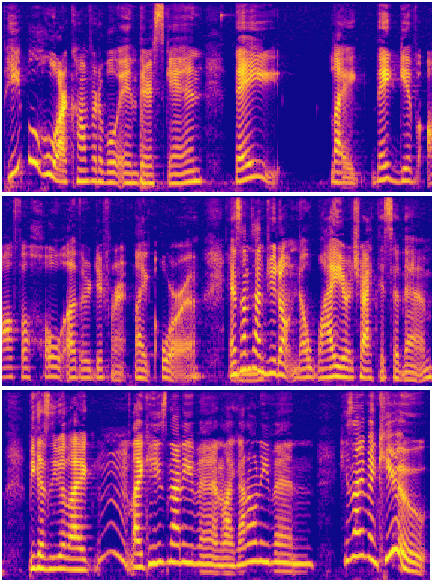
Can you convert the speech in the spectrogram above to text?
people who are comfortable in their skin, they like they give off a whole other different like aura. And sometimes you don't know why you're attracted to them because you're like mm, like he's not even like i don't even he's not even cute.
